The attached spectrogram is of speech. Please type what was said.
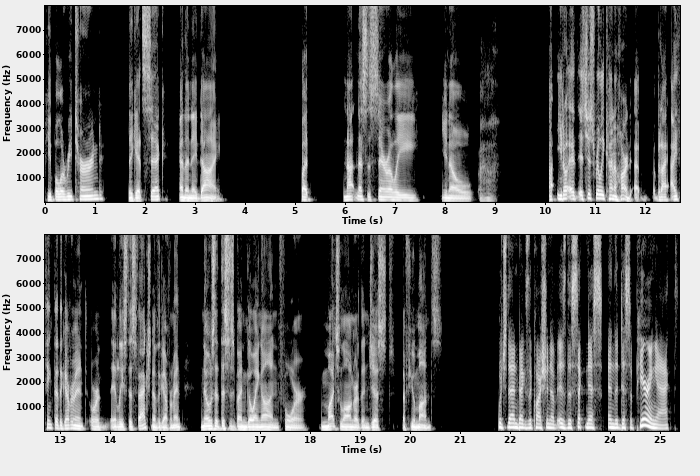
people are returned, they get sick, and then they die. But not necessarily, you know, uh, you know, it, it's just really kind of hard. Uh, but I, I think that the government, or at least this faction of the government, knows that this has been going on for much longer than just a few months. Which then begs the question of is the sickness and the disappearing act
